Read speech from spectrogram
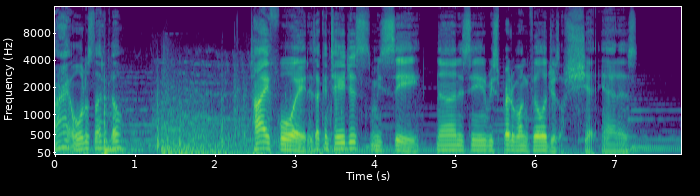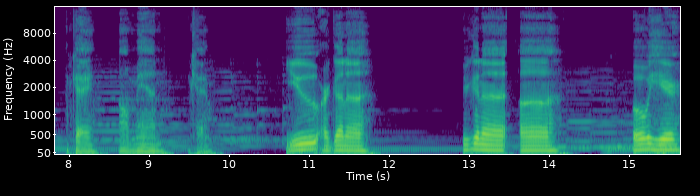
Alright, well, we'll just let it go. Typhoid. Is that contagious? Let me see. No, seems to be spread among villagers. Oh, shit. Yeah, it is. Okay. Oh, man. Okay. You are gonna... You're gonna, uh... Over here.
